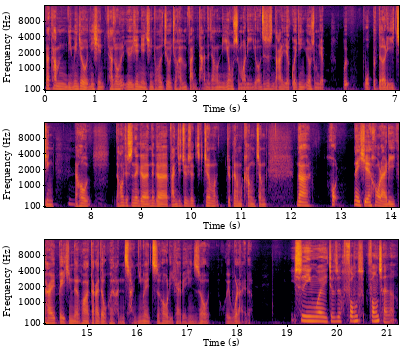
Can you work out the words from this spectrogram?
那他们里面就有那些，他说有一些年轻同事就就很反弹的，讲说你用什么理由？这是哪里的规定？用什么理由？不，我不得离京。然后，然后就是那个那个，反正就就就就就跟他们抗争。那后那些后来离开北京的话，大概都会很惨，因为之后离开北京之后回不来了。是因为就是封封城了。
